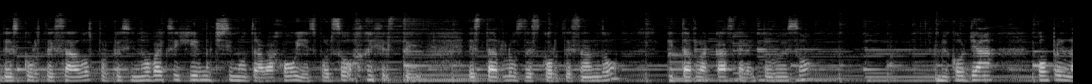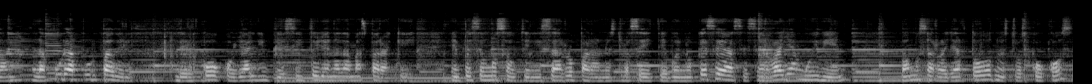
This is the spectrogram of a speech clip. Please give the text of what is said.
descortezados porque si no va a exigir muchísimo trabajo y esfuerzo este, estarlos descortezando, quitar la cáscara y todo eso. Mejor ya compren la, la pura pulpa del, del coco ya limpiecito, ya nada más para que empecemos a utilizarlo para nuestro aceite. Bueno, ¿qué se hace? Se raya muy bien. Vamos a rayar todos nuestros cocos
